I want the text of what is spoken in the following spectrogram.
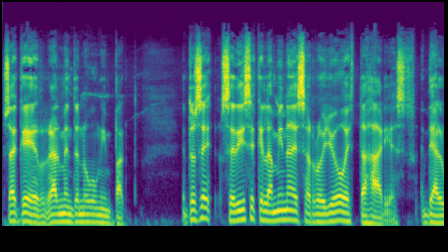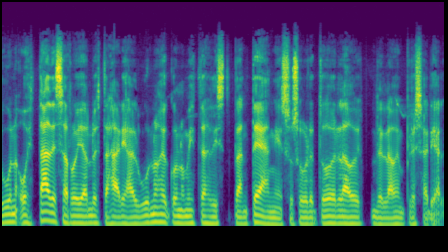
o sea que realmente no hubo un impacto. Entonces se dice que la mina desarrolló estas áreas, de alguna, o está desarrollando estas áreas. Algunos economistas plantean eso, sobre todo del lado, del lado empresarial.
